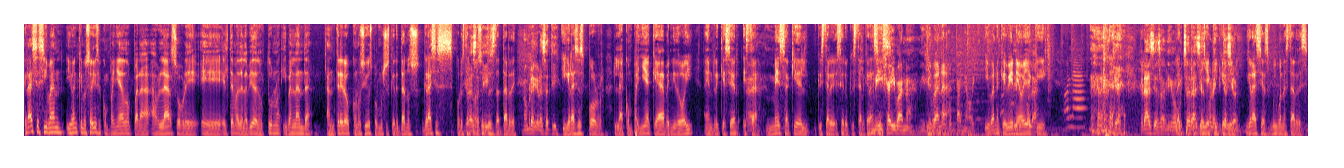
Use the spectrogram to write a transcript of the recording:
Gracias, Iván. Iván, que nos hayas acompañado para hablar sobre eh, el tema de la vida nocturna. Iván Landa, Antrero, conocidos por muchos queretanos. Gracias por estar con nosotros esta tarde. hombre, gracias a ti. Y gracias por la compañía que ha venido hoy a enriquecer esta ah. mesa aquí del Cristal Cero Cristal. Gracias. Mi hija Ivana, mi hija Ivana, acompaña hoy. Ivana que viene hoy aquí. Hola. Gracias, amigo. Muchas gracias por la invitación. Gracias, muy buenas tardes.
